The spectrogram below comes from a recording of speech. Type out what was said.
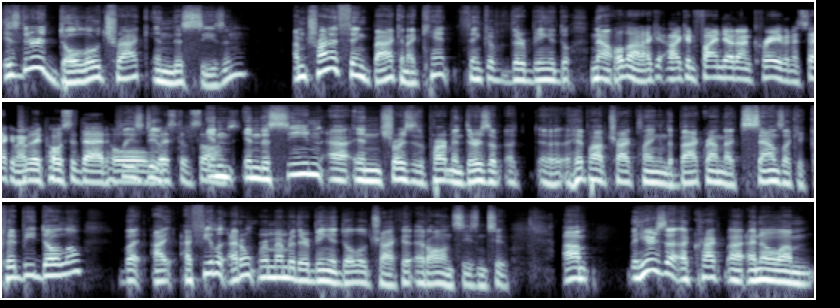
Is there a Dolo track in this season? I'm trying to think back, and I can't think of there being a. Now, Hold on, I can, I can find out on Crave in a second. Remember they posted that whole list of songs. in in the scene uh, in Shore's apartment, there's a, a, a hip hop track playing in the background that sounds like it could be Dolo, but I I feel it. I don't remember there being a Dolo track at, at all in season two. Um, but here's a, a crack. Uh, I know um,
